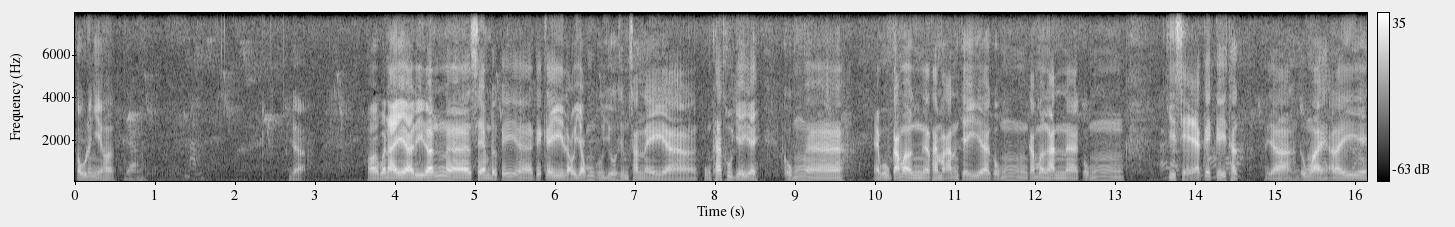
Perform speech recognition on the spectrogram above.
Tuổi nó nhiều hơn. Dạ. Dạ. Rồi bữa nay à, đi đến à, xem được cái à, cái cây loại giống của dừa sim xanh này à, cũng khá thú vị vậy. Cũng à, em cũng cảm ơn thay mặt anh chị à, cũng cảm ơn anh à, cũng chia sẻ cái kỹ thuật. Dạ đúng rồi ở đây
